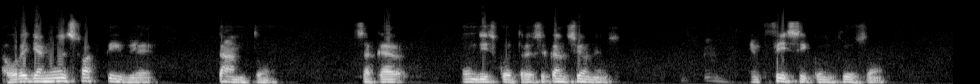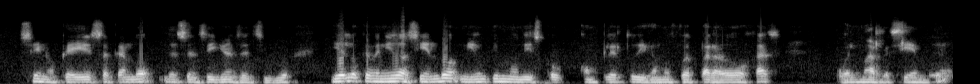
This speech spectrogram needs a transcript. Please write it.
ahora ya no es factible tanto sacar un disco de 13 canciones, en físico incluso, sino que ir sacando de sencillo en sencillo. Y es lo que he venido haciendo. Mi último disco completo, digamos, fue Paradojas, o el más reciente.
